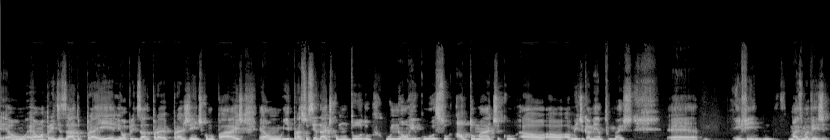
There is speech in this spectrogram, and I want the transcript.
é um, é um aprendizado para ele, um aprendizado para a gente como pais, é um, e para a sociedade como um todo, o não recurso automático ao, ao, ao medicamento. Mas, é, enfim, mais uma vez,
